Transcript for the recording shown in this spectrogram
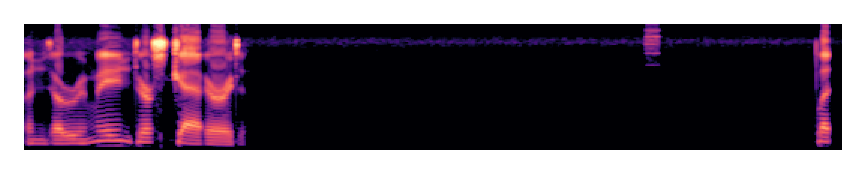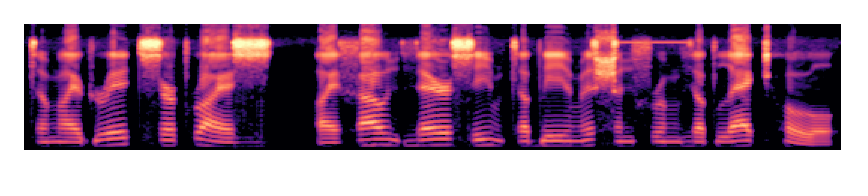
and the remainder scattered. But to my great surprise, I found there seemed to be emission from the black hole.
